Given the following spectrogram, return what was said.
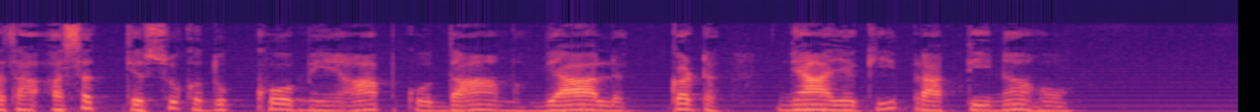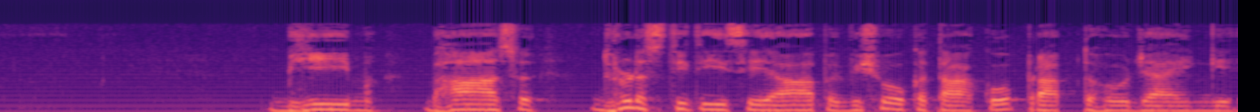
तथा असत्य सुख दुखों में आपको दाम व्याल कट, न्याय की प्राप्ति न हो। भीम, भास, दृढ़ स्थिति से आप विशोकता को प्राप्त हो जाएँगे।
